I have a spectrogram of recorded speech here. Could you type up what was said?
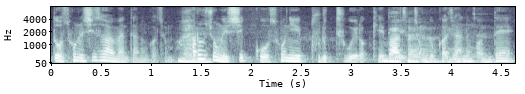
또 손을 씻어야만 한다는 거죠. 뭐 네. 하루 종일 씻고 손이 부르트고 이렇게 될 맞아요. 정도까지 네, 하는 네. 건데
